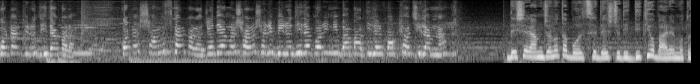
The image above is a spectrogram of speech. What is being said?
কোটার বিরোধিতা করা, কোটার সংস্কার করা। যদি আমরা সরাসরি বিরোধিতা করিনি বা বাতিলের পক্ষেও ছিলাম না। দেশের আমজনতা বলছে, দেশ যদি দ্বিতীয়বারের মতো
